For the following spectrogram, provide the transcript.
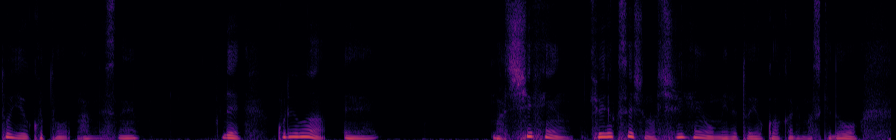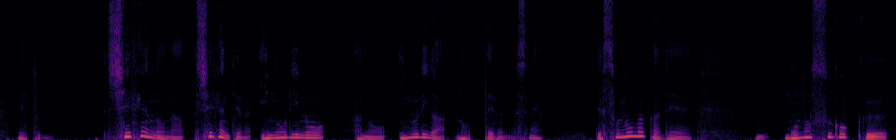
ということなんですね。でこれは、えー、まあ、詩篇旧約聖書の詩篇を見るとよく分かりますけど、えーと、詩篇のな詩篇というのは祈りのあの祈りが載ってるんですね。でその中でものすごく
